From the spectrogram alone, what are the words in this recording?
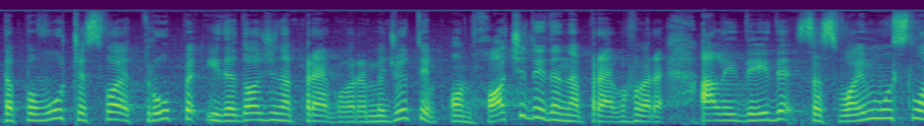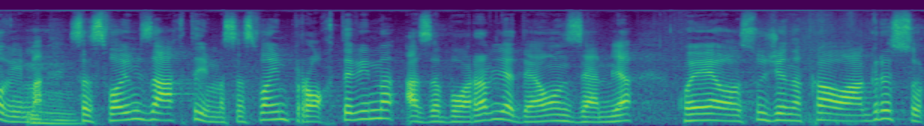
da povuče svoje trupe i da dođe na pregovore. Međutim, on hoće da ide na pregovore, ali da ide sa svojim uslovima, mm. sa svojim zahtevima, sa svojim prohtevima, a zaboravlja da je on zemlja koja je osuđena kao agresor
